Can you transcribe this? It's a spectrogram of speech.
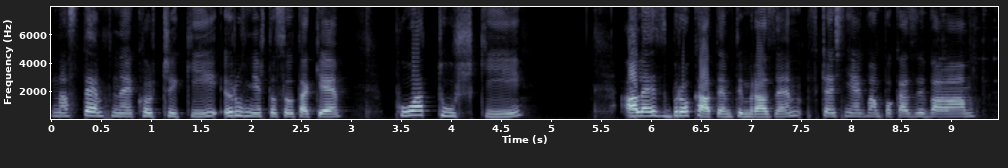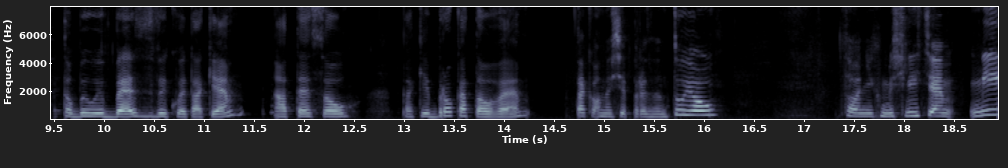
Następne kolczyki, również to są takie płatuszki, ale z brokatem tym razem. Wcześniej, jak Wam pokazywałam, to były bez, zwykłe takie, a te są takie brokatowe. Tak one się prezentują. Co o nich myślicie? Mi,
